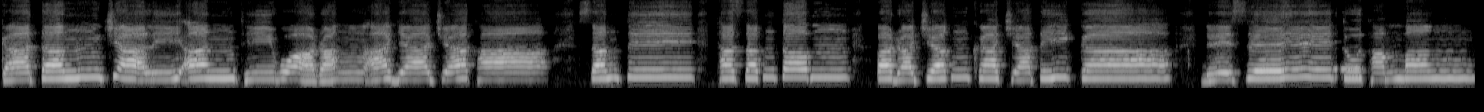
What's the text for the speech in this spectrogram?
Katang Chali anti Warang ajajatha Santi Thasantam Parajak Khachatika Dese Tu Thammang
